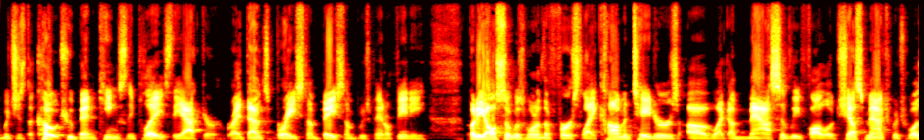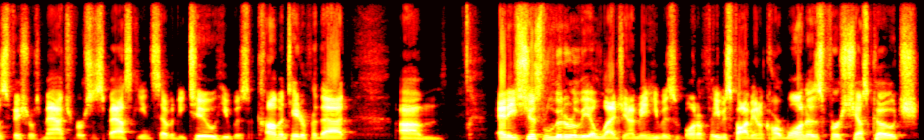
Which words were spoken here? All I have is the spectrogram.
which is the coach who Ben Kingsley plays, the actor, right? That's based on based on Bruce Pandolfini. But he also was one of the first like commentators of like a massively followed chess match, which was Fischer's match versus Spassky in '72. He was a commentator for that. Um, and he's just literally a legend. I mean, he was one of he was Fabiano Caruana's first chess coach,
